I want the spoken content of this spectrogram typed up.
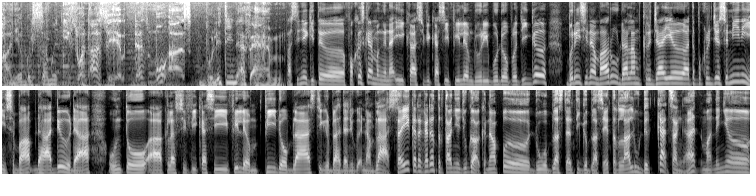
hanya bersama Izwan Azir dan Muaz Bulletin FM. Pastinya kita fokuskan mengenai klasifikasi filem 2023 beri sinar baru dalam kerjaya ataupun kerja seni ni sebab dah ada dah untuk uh, klasifikasi filem P12, 13 dan juga 16. Saya kadang-kadang tertanya juga kenapa kenapa 12 dan 13 ya terlalu dekat sangat? Maknanya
